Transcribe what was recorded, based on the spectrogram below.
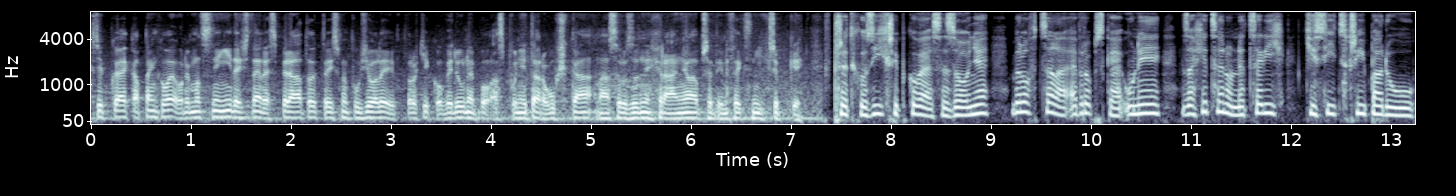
Chřipka je kapenkové onemocnění, takže ten respirátor, který jsme používali proti covidu, nebo aspoň ta rouška, nás rozhodně chránila před infekční chřipky. V předchozí chřipkové sezóně bylo v celé Evropské unii zachyceno necelých tisíc případů.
